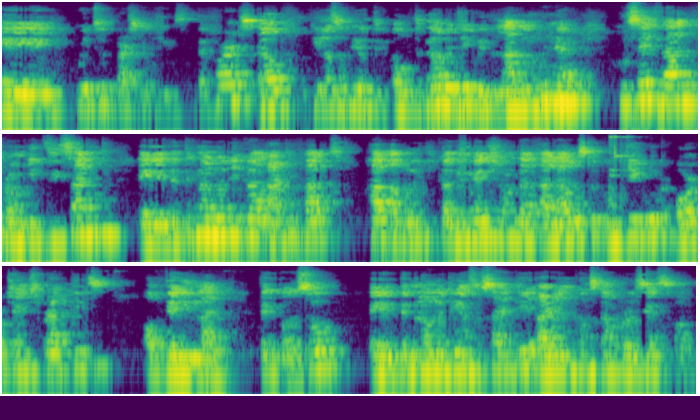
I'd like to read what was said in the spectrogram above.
uh, with two perspectives. The first of philosophy of, te of, technology with Langdon Winner, who says that from its design, uh, the technological artifacts have a political dimension that allows to configure or change practice of daily life. Also, uh, technology and society are in constant process of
